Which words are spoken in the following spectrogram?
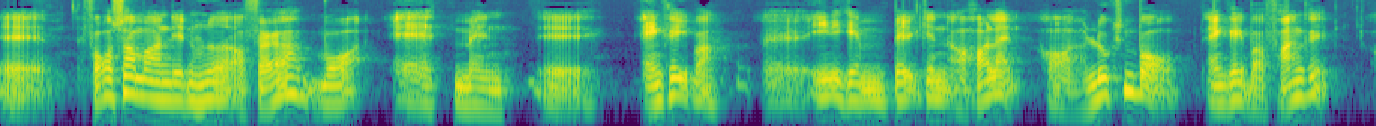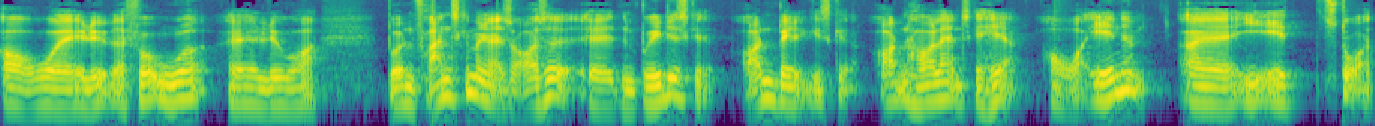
øh, forsommeren 1940, hvor at man øh, angriber øh, ind igennem Belgien og Holland og Luxembourg, angriber Frankrig, og øh, i løbet af få uger øh, løber både den franske, men altså også øh, den britiske og den belgiske og den hollandske her over ende øh, i et stort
